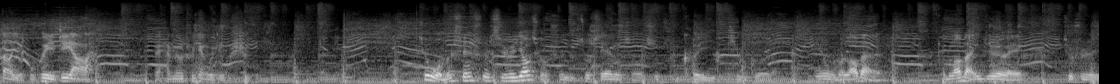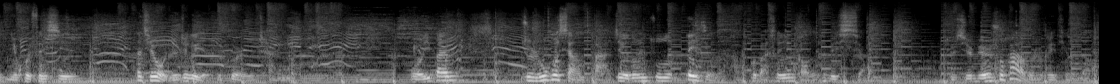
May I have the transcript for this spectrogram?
倒也不会这样啊，对，还没有出现过这种事故。就我们实验室其实要求是你做实验的时候是不可以听歌的，因为我们老板，我们老板一直认为就是你会分心。但其实我觉得这个也是个人的差异。我一般就如果想把这个东西做做背景的话，会把声音搞得特别小，就其实别人说话我都是可以听得到的，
